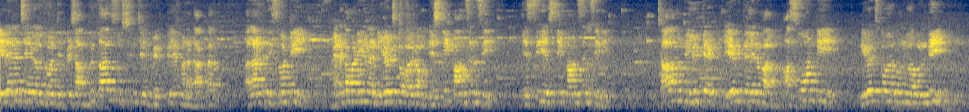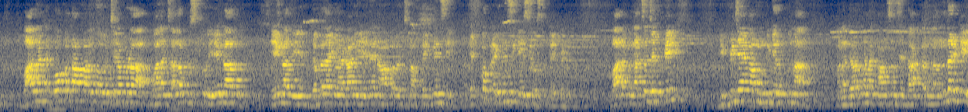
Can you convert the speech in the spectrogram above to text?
ఏదైనా చేయగలుగుతాం అని చెప్పేసి అద్భుతాలు సృష్టించే వ్యక్తులే మన డాక్టర్. అలాంటిది ఇటువంటి వెనకబడిన నియోజకవర్గం ఎస్టీ కాన్సెన్సీ ఎస్సీ ఎస్టీ కాన్సెన్సీని చాలా మంది ఇరిటేట్ ఏమి తెలియని వాళ్ళు. అటువంటి నియోజకవర్గంలో ఉండి వాళ్ళంటే కోపతాపాలతో వచ్చినా కూడా వాళ్ళని చల్లపుస్తూ ఏం కాదు ఏం కాదు ఏ దెబ్బ తగిలినా కానీ ఏదైనా ఆఫర్ వచ్చినా ప్రెగ్నెన్సీ ఎక్కువ ప్రెగ్నెన్సీ కేసులు వస్తుంటాయి ఇక్కడ. వాళ్ళకు నచ్చజెప్పి దిగ్విజయంగా ముందుకెళ్తున్న మన దేవరకొండ కాన్సల్సీ డాక్టర్లందరికీ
